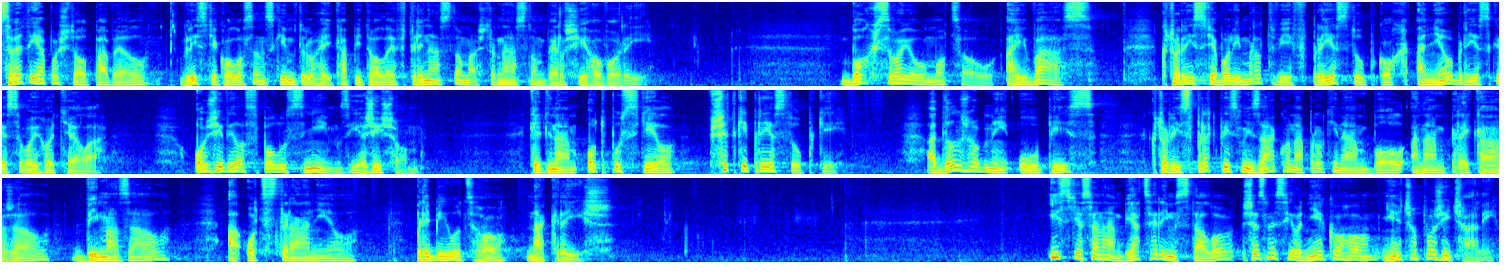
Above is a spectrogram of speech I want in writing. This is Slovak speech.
Svetý apoštol Pavel v liste Kolosenským v 2. kapitole v 13. a 14. verši hovorí Boh svojou mocou aj vás, ktorí ste boli mŕtvi v priestupkoch a neobrieske svojho tela, oživil spolu s ním, s Ježišom, keď nám odpustil všetky priestupky a dlžobný úpis, ktorý s predpismi zákona proti nám bol a nám prekážal, vymazal a odstránil, pribijúc ho na kríž. Iste sa nám viacerým stalo, že sme si od niekoho niečo požičali.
